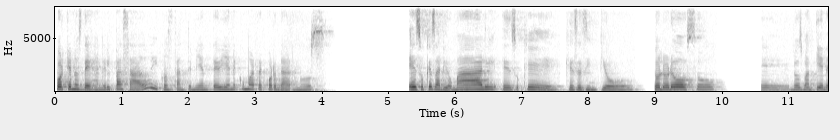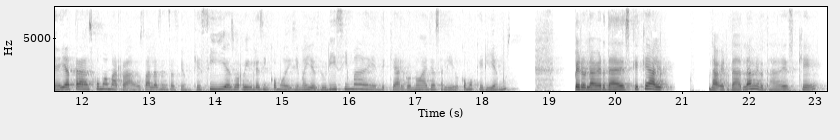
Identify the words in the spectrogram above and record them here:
porque nos deja en el pasado y constantemente viene como a recordarnos eso que salió mal, eso que, que se sintió doloroso, eh, nos mantiene ahí atrás como amarrados a la sensación que sí, es horrible, es incomodísima y es durísima de, que algo no haya salido como queríamos. Pero la verdad es que, que la verdad, la verdad es que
